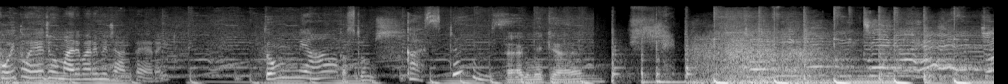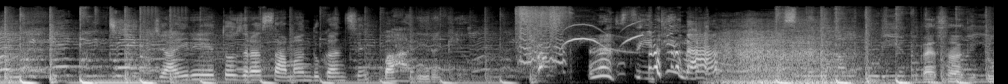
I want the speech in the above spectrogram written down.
कोई तो है जो हमारे बारे में जानता है राइट तुम यहाँ कस्टम्स कस्टम्स बैग में क्या है? रहे तो जरा सामान दुकान से बाहर ही रखे पैसा कि तू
